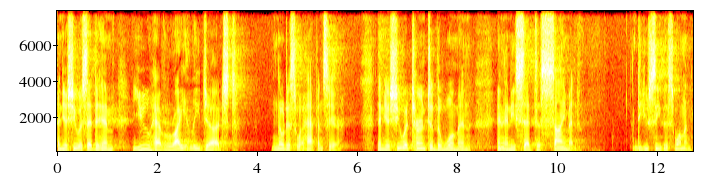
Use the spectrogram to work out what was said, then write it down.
And Yeshua said to him, You have rightly judged. Notice what happens here. Then Yeshua turned to the woman and then he said to Simon, Do you see this woman?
